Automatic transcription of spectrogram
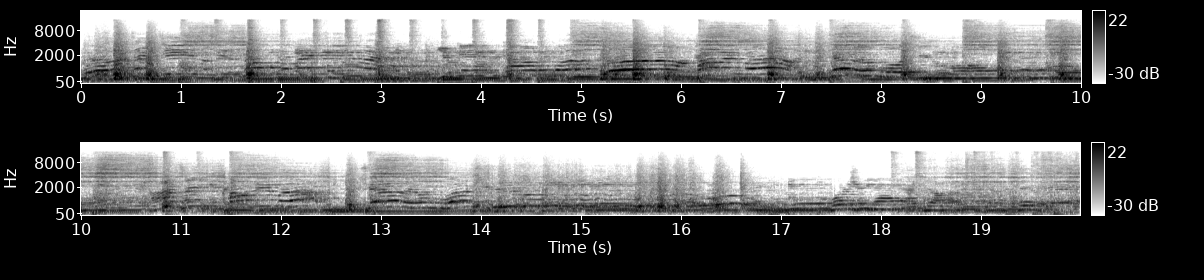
God's gonna do it.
